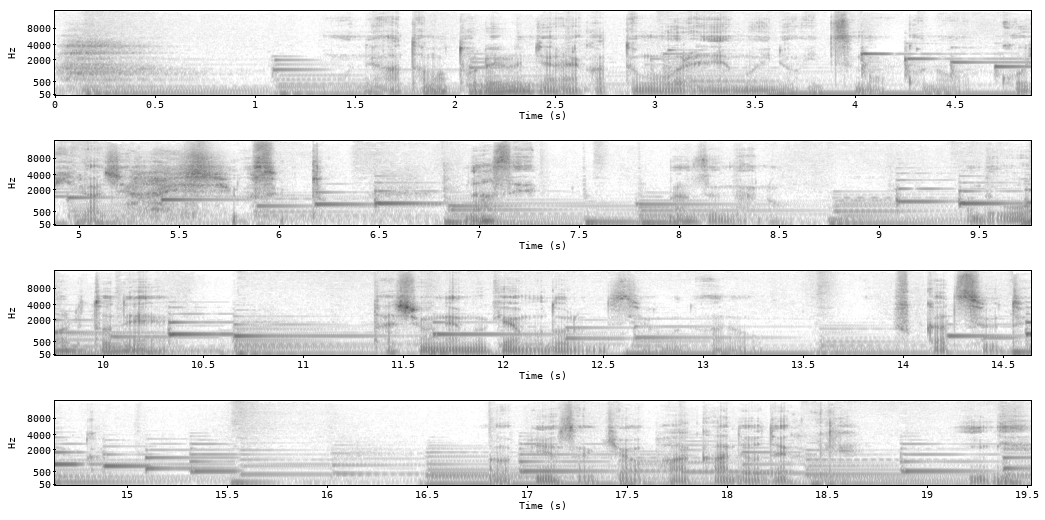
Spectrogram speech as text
はあ。もうね頭取れるんじゃないかって思うぐらい眠いの。いつもこのコーヒーラジ配信をすると。なぜなぜなの。で終わるとね多少眠気が戻るんですよ。あの復活するというか。あピノさん今日はパーカーでお出かけ。いいね。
